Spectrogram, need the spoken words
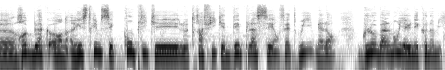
Euh, Rock Blackhorn, Restream c'est compliqué, le trafic est déplacé en fait. Oui, mais alors globalement il y a une économie.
